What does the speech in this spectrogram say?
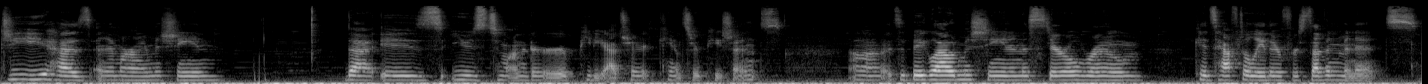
GE has an MRI machine that is used to monitor pediatric cancer patients. Uh, it's a big, loud machine in a sterile room. Kids have to lay there for seven minutes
